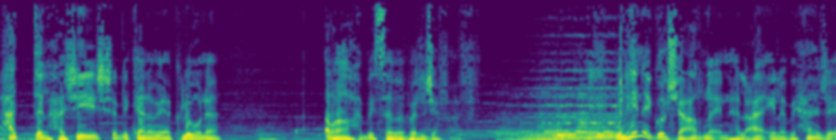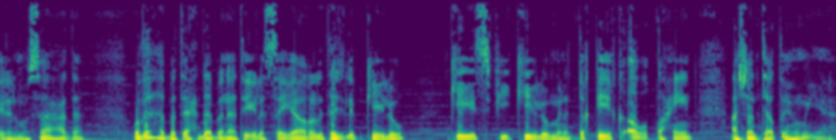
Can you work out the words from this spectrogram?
حتى الحشيش اللي كانوا يأكلونه راح بسبب الجفاف. من هنا يقول شعرنا إن العائلة بحاجة إلى المساعدة وذهبت إحدى بناتي إلى السيارة لتجلب كيلو كيس في كيلو من الدقيق أو الطحين عشان تعطيهم إياه.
